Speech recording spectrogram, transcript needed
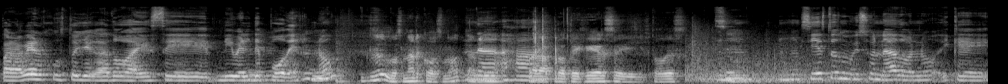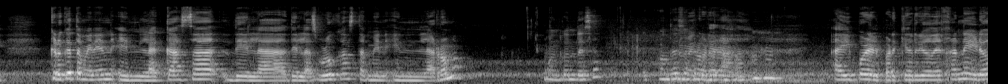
para haber justo llegado a ese nivel de poder, ¿no? Incluso los narcos, ¿no? También. Ajá. para protegerse y todo eso. Sí. Ujú, Sí, esto es muy sonado, ¿no? Y que creo que también en, en la casa de, la, de las brujas, también en la Roma, o en Condesa, Condesa No me ahí por el Parque Río de Janeiro,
